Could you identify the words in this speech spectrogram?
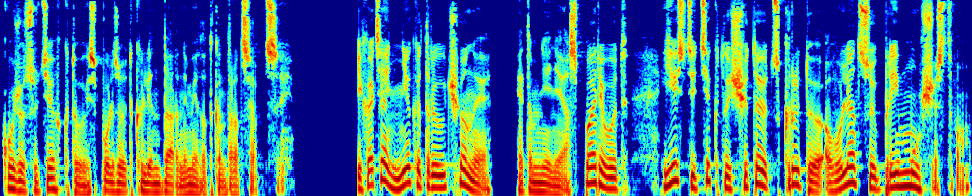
Кожус у тех, кто использует календарный метод контрацепции. И хотя некоторые ученые это мнение оспаривают, есть и те, кто считают скрытую овуляцию преимуществом,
